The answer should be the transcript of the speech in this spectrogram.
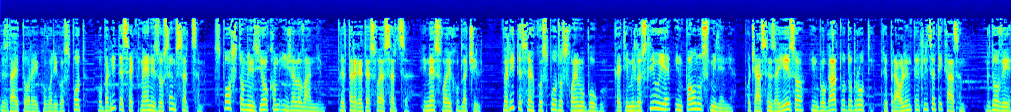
Zdaj torej, govori Gospod, obrnite se k meni z vsem srcem s postom in z jokom in žalovanjem. Pretrgajte svoje srce in ne svojih oblačil. Vrnite se k Gospodu svojemu Bogu, kajti milostljiv je in polno smiljenja, počasen za jezo in bogat v dobroti, pripravljen preklicati kazen. Kdo ve,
